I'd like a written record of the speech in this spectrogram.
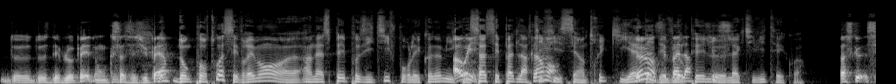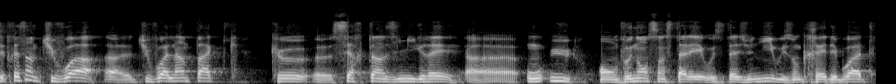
de, se développer. Donc ça c'est super. Donc pour toi c'est vraiment euh, un aspect positif pour l'économie. Ah oui, ça c'est pas de l'artifice, c'est un truc qui aide à développer l'activité quoi. Parce que c'est très simple, tu vois, euh, tu vois l'impact que euh, certains immigrés euh, ont eu en venant s'installer aux États-Unis, où ils ont créé des boîtes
